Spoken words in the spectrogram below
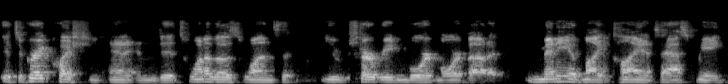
It's a great question, and it's one of those ones that you start reading more and more about it. Many of my clients ask me,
